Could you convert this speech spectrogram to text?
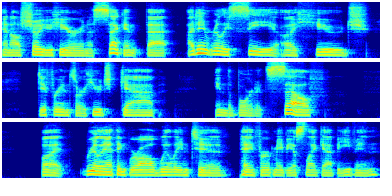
And I'll show you here in a second that I didn't really see a huge difference or a huge gap in the board itself. But really, I think we're all willing to pay for maybe a slight gap even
